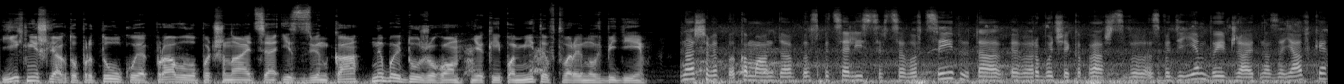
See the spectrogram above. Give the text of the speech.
Їхній шлях до притулку, як правило, починається із дзвінка небайдужого, який помітив тварину в біді. Наша команда спеціалістів це ловці та е, робочий екіпаж з- водієм виїжджають на заявки,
